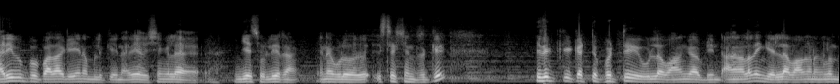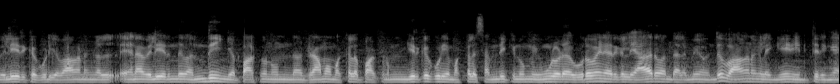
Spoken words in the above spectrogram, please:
அறிவிப்பு பதாகையே நம்மளுக்கு நிறைய விஷயங்களை இங்கேயே சொல்லிடுறாங்க. ஏன்னா இவ்வளோ ரெஸ்ட்ரிக்ஷன் இருக்குது இதுக்கு கட்டுப்பட்டு உள்ளே வாங்க அப்படின்ட்டு. அதனால தான் இங்கே எல்லா வாகனங்களும் வெளியே இருக்கக்கூடிய வாகனங்கள். ஏன்னா வெளியிருந்து வந்து இங்கே பார்க்கணும் இந்த கிராம மக்களை பார்க்கணும் இங்கே இருக்கக்கூடிய மக்களை சந்திக்கணும். இவங்களோட உறவினர்கள் யார் வந்தாலுமே வந்து வாகனங்களை இங்கேயே நிறுத்திடுங்க.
